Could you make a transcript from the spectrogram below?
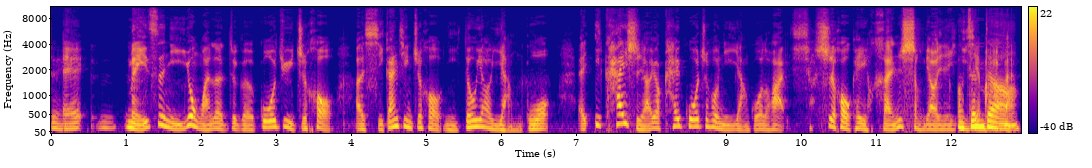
对，哎，每一次你用完了这个锅具之后，呃，洗干净之后，你都要养锅。哎，一开始啊，要开锅之后，你养锅的话，事后可以很省掉一些一些麻烦。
